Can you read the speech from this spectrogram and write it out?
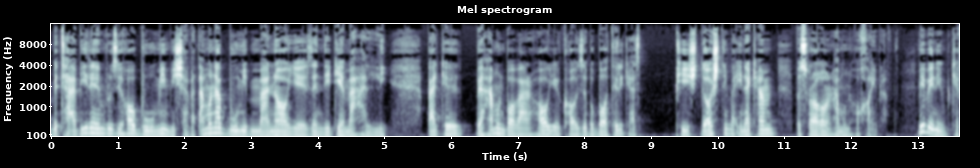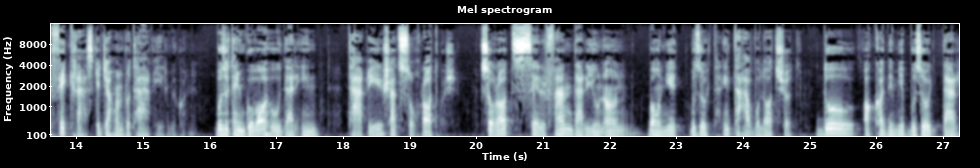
به تعبیر امروزی ها بومی می شود اما نه بومی منای زندگی محلی. بلکه به همون باورهای کاذب و باطلی که از پیش داشتیم و اینک هم به سراغ همونها خواهیم رفت. می‌بینیم که فکر است که جهان رو تغییر می‌کنه. بزرگترین گواه او در این تغییر شاید سقرات باشه. سقرات صرفا در یونان بانی بزرگترین تحولات شد. دو آکادمی بزرگ در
